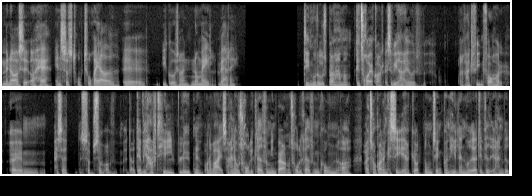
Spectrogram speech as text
men også at have en så struktureret, øh, i går så en normal hverdag? Det må du spørge ham om. Det tror jeg godt. Altså, vi har jo et ret fint forhold. Øhm, altså, så, så, og, og det har vi haft hele løbende undervejs, og han er utrolig glad for mine børn, utrolig glad for min kone, og, og jeg tror godt, han kan se, at jeg har gjort nogle ting på en helt anden måde, og det ved jeg, han ved.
